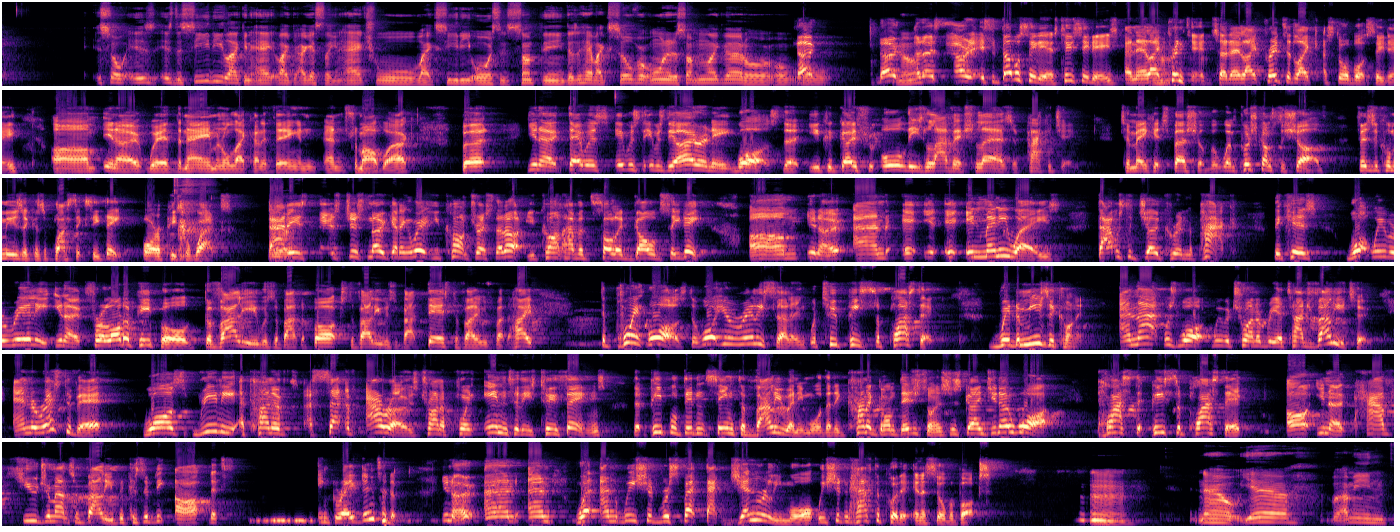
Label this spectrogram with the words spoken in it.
so is is the CD like an like I guess like an actual like CD or is it something? Does it have like silver on it or something like that? Or, or no. Or, no, no, it's a double CD. It's two CDs, and they're like uh-huh. printed. So they're like printed like a store bought CD, um, you know, with the name and all that kind of thing, and, and some artwork. But you know, there was it was it was the irony was that you could go through all these lavish layers of packaging to make it special, but when push comes to shove, physical music is a plastic CD or a piece of wax. That yeah. is, there's just no getting away. You can't dress that up. You can't have a solid gold CD. Um, you know, and it, it, in many ways, that was the joker in the pack because what we were really, you know, for a lot of people, the value was about the box, the value was about this, the value was about the hype. The point was that what you were really selling were two pieces of plastic with the music on it. And that was what we were trying to reattach value to. And the rest of it was really a kind of a set of arrows trying to point into these two things that people didn't seem to value anymore, that had kind of gone digital. And it's just going, do you know what? Plastic, pieces of plastic are, you know, have huge amounts of value because of the art that's engraved into them. You know, and and and we should respect that generally more. We shouldn't have to put it in a silver box. Mm. Now, yeah, but I mean,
